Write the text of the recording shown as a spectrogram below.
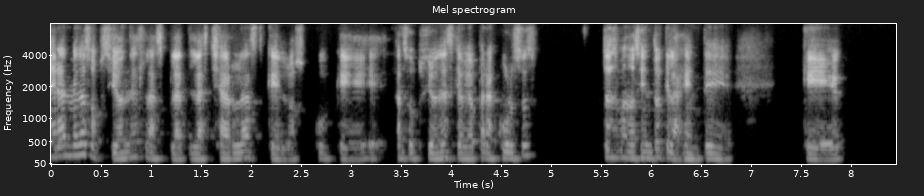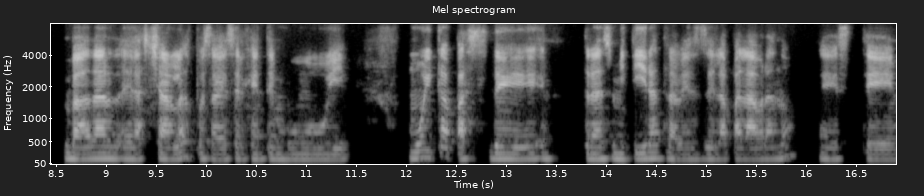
eran menos opciones las, las charlas que, las opciones que había para cursos. Entonces, bueno, siento que la gente que va a dar las charlas, pues ha de ser gente muy, muy capaz de transmitir a través de la palabra, ¿no? Este,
